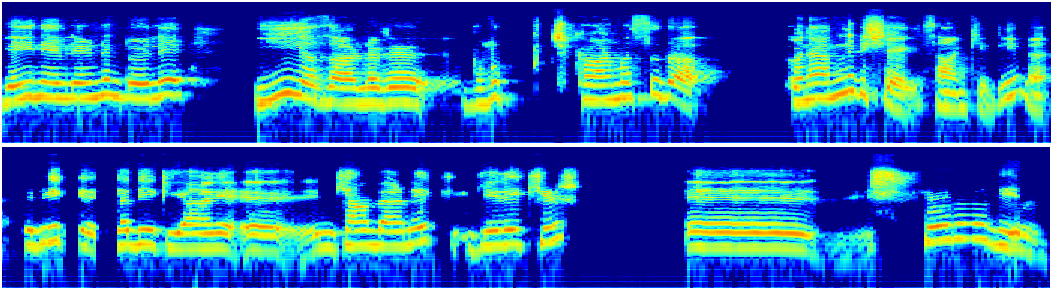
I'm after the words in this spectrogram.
yayın evlerinin böyle iyi yazarları bulup çıkarması da önemli bir şey sanki değil mi? Tabii ki, tabii ki yani e, imkan vermek gerekir. E, şöyle diyeyim,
